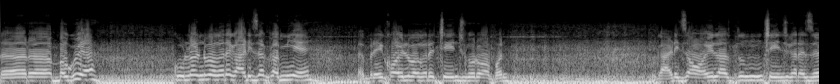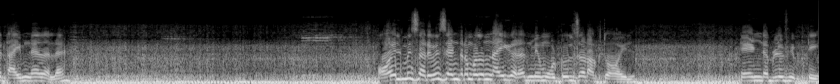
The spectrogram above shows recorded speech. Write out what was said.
तर बघूया. कूलंट वगैरे गाडीचा कमी आहे. ब्रेक ऑइल वगैरे चेंज करू आपण. गाडीचा ऑइल अजून चेंज करायचं टाईम नाही झाला आहे ऑइल मी सर्व्हिस सेंटरमधून नाही करत. मी मोटूलचं टाकतो oil ten W fifty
